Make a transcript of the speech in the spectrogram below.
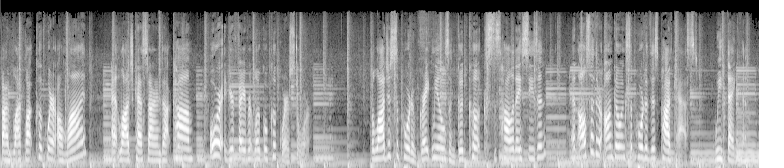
Find Blacklock cookware online at lodgecastiron.com or at your favorite local cookware store. For Lodge's support of great meals and good cooks this holiday season, and also their ongoing support of this podcast, we thank them.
